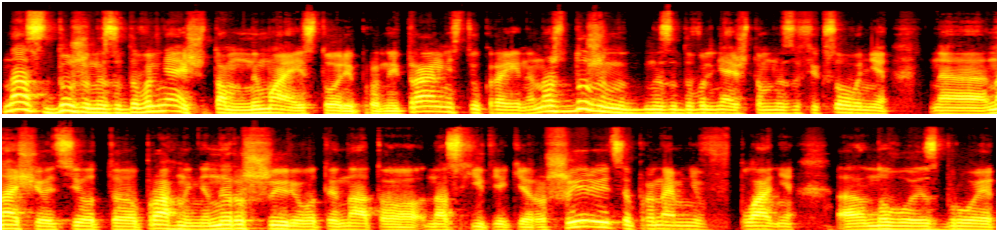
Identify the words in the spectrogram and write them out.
Нас дуже не задовольняє, що там немає історії про нейтральність України. Нас дуже не задовольняє, що там не зафіксовані наші оці от прагнення не розширювати НАТО. НАТО на схід, яке розширюється, принаймні в плані е, нової зброї.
